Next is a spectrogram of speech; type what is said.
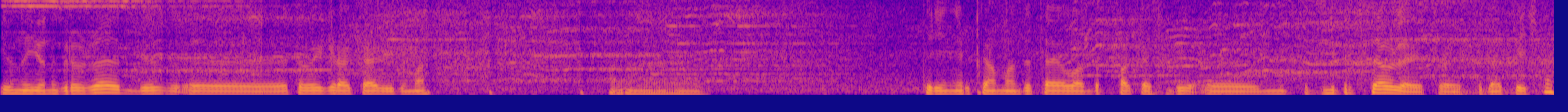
ее нагружают без э, этого игрока, видимо. Э, тренер команды Таиланда пока себе э, не, не представляет своих подопечных.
